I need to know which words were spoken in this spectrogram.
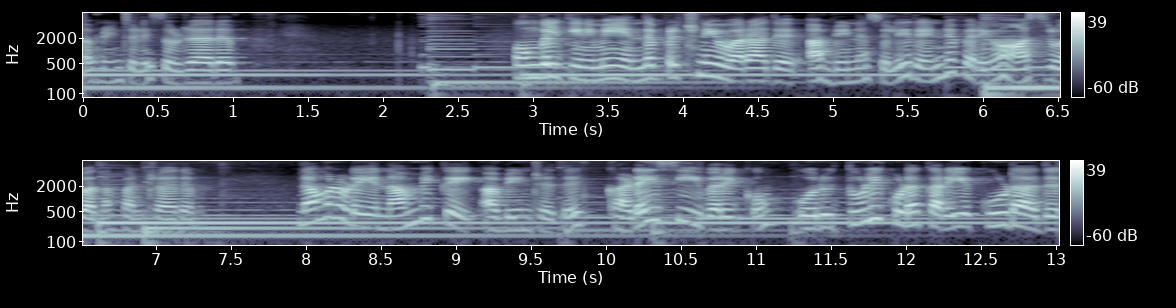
அப்படின்னு சொல்லி சொல்கிறாரு உங்களுக்கு இனிமேல் எந்த பிரச்சனையும் வராது அப்படின்னு சொல்லி ரெண்டு பேரையும் ஆசீர்வாதம் பண்ணுறாரு நம்மளுடைய நம்பிக்கை அப்படின்றது கடைசி வரைக்கும் ஒரு துளி கூட கரையக்கூடாது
